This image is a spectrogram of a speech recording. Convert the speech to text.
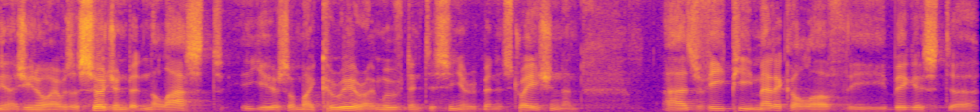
as you know, I was a surgeon, but in the last years of my career, I moved into senior administration and as VP medical of the biggest, uh,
